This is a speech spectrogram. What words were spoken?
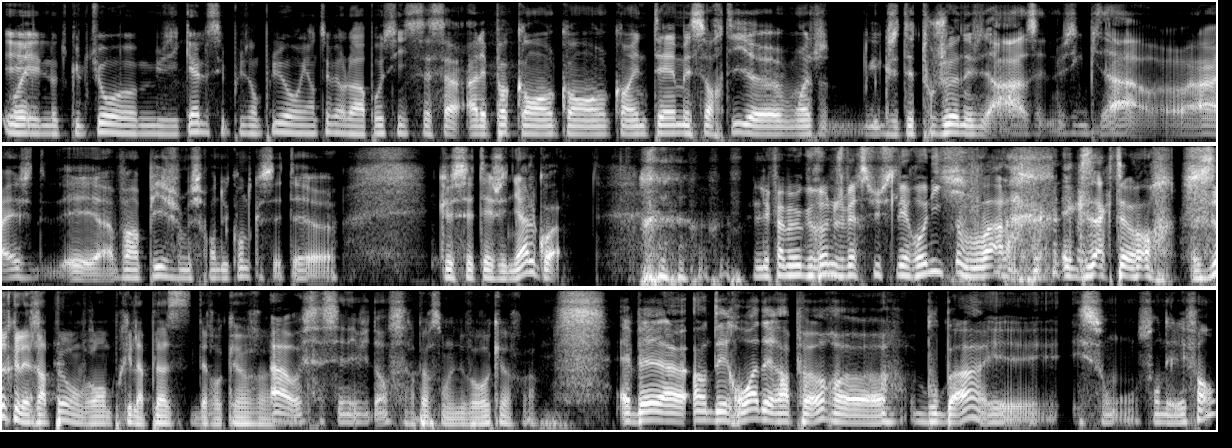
Et Oui. notre culture euh, musicale s'est plus en plus orientée vers le rap aussi. c'est ça. À l'époque, quand, quand, quand NTM est sorti, euh, moi, j'étais tout jeune, et je disais, ah, c'est une musique bizarre. Et, à 20 piges, je me suis rendu compte que c'était euh, que c'était génial, quoi. Les fameux grunge versus les Ronnie. Voilà, exactement. C'est sûr que les rappeurs ont vraiment pris la place des rockers. euh, Ah ouais, ça c'est une évidence. Les rappeurs sont les nouveaux rockers, quoi. Eh ben, euh, un des rois des rappeurs, euh, Booba, et, et son, son éléphant.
